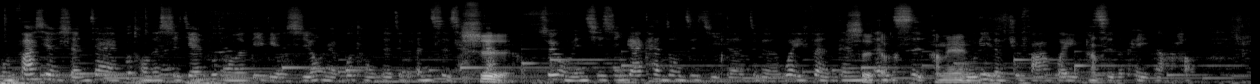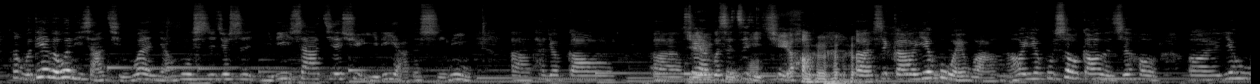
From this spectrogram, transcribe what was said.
我们发现神在不同的时间、不同的地点使用人不同的这个恩赐才是，所以我们其实应该看重自己的这个位分跟恩赐，努力的去发挥彼此的配搭。好。那我第二个问题想请问杨牧师，就是以利沙接续以利亚的使命，啊、呃，他就高，呃，虽然不是自己去哈，呃，是高耶户为王，然后耶户受高了之后，呃，耶户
